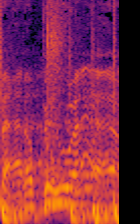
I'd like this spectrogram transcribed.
Better beware.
